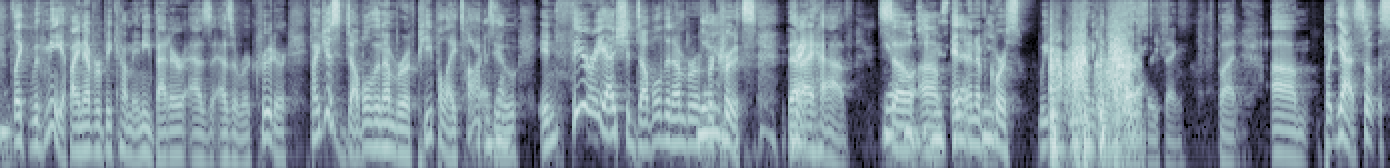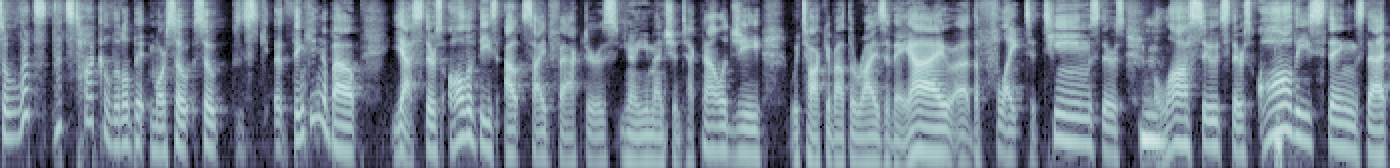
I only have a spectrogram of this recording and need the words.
it's like with me if i never become any better as as a recruiter if i just double the number of people i talk to in theory i should double the number of yeah. recruits that right. i have yeah, so um and, and of yeah. course we, we want to get everything but um, but yeah, so so let's let's talk a little bit more. So so uh, thinking about yes, there's all of these outside factors. You know, you mentioned technology. We talk about the rise of AI, uh, the flight to teams. There's mm. the lawsuits. There's all these things that,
